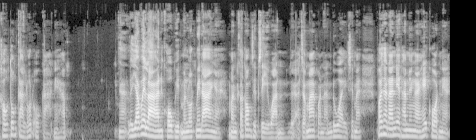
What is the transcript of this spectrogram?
เขาต้องการลดโอกาสเนี่ยครับ นะระยะเวลาโควิดมันลดไม่ได้ไง มันก็ต้อง 14 วัน หรืออาจจะมากกว่านั้นด้วยใช่ไหมเพราะฉะนั้นเนี่ยทำยังไงให้คนเนี่ย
